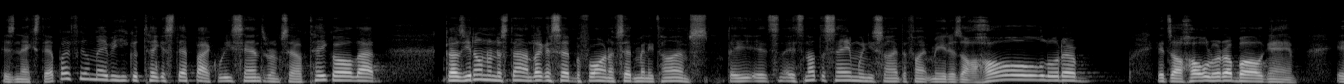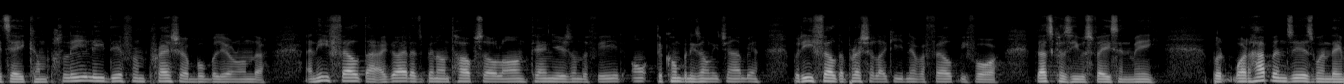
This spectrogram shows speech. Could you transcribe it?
his next step. I feel maybe he could take a step back, recenter himself, take all that, because you don't understand. Like I said before, and I've said many times, they, it's it's not the same when you sign to fight me. There's a whole other, it's a whole other ball game. It's a completely different pressure bubble you're under. And he felt that. A guy that's been on top so long, 10 years undefeated, the company's only champion, but he felt the pressure like he'd never felt before. That's because he was facing me. But what happens is when they,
